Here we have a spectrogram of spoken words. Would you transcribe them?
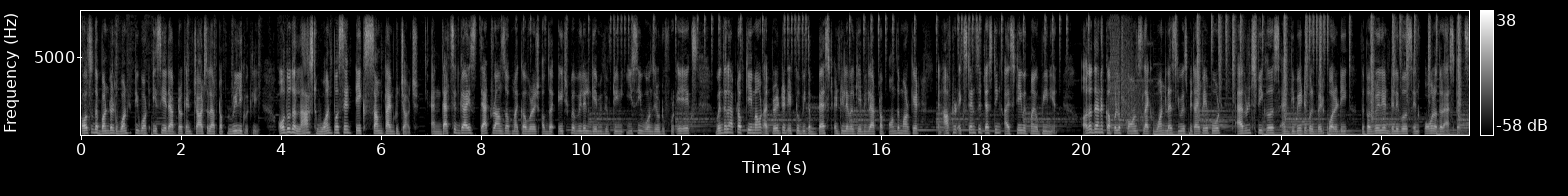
Also the bundled 150 watt AC adapter can charge the laptop really quickly, although the last 1% takes some time to charge. And that's it guys, that rounds up my coverage of the HP Pavilion Gaming 15 EC1024AX. When the laptop came out, I predicted it to be the best entry-level gaming laptop on the market and after extensive testing, I stay with my opinion. Other than a couple of cons like one less USB Type-A port, average speakers and debatable build quality, the Pavilion delivers in all other aspects.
